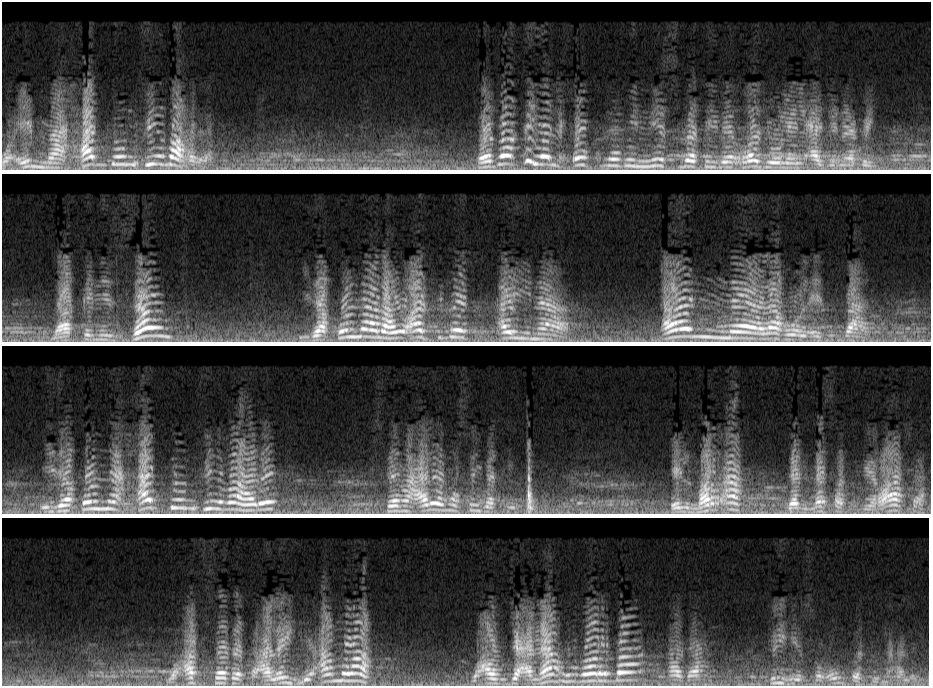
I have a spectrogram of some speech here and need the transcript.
وإما حد في ظهره. فبقي الحكم بالنسبة للرجل الأجنبي. لكن الزوج إذا قلنا له أثبت أين؟ أن له الإثبات. إذا قلنا حد في ظهرك اجتمع عليه مصيبتين المرأة دنست فراشه. وأفسدت عليه أمره وأوجعناه ضربا هذا فيه صعوبة عليه.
